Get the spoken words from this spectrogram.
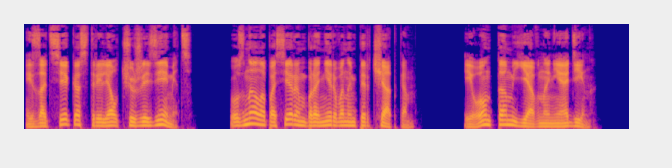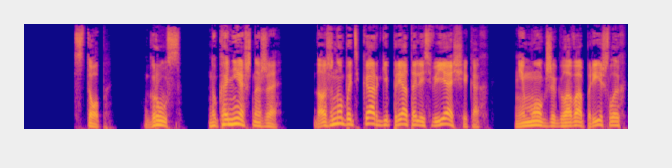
Из отсека стрелял чужеземец. Узнала по серым бронированным перчаткам. И он там явно не один. Стоп. Груз. Ну, конечно же. Должно быть, карги прятались в ящиках. Не мог же глава пришлых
